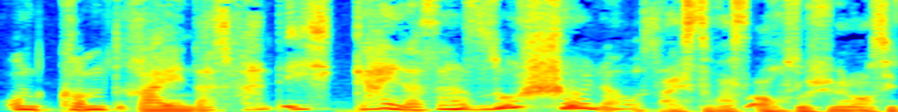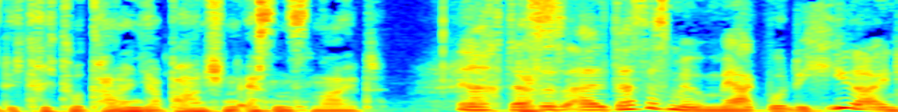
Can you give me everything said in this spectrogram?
und kommt rein. Das fand ich geil. Das sah so schön aus. Weißt du, was auch so schön aussieht? Ich krieg totalen japanischen Essensneid. Ach, das, Das- ist all, das ist mir merkwürdig. Hier ein,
